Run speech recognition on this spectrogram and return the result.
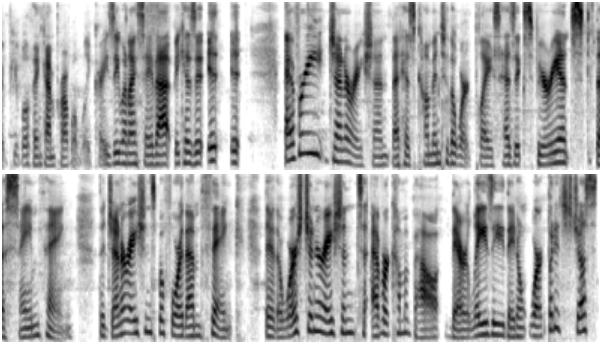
people think I'm probably crazy when I say that because it, it, it Every generation that has come into the workplace has experienced the same thing. The generations before them think they're the worst generation to ever come about. They're lazy, they don't work, but it's just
